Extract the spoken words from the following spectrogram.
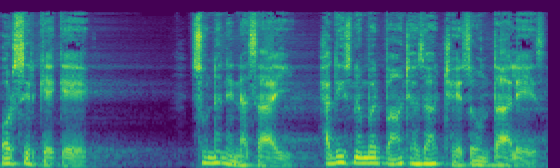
اور سرکے کے۔ سنن نسائی، حدیث نمبر پانچ ہزار چھ سو انتالیس۔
